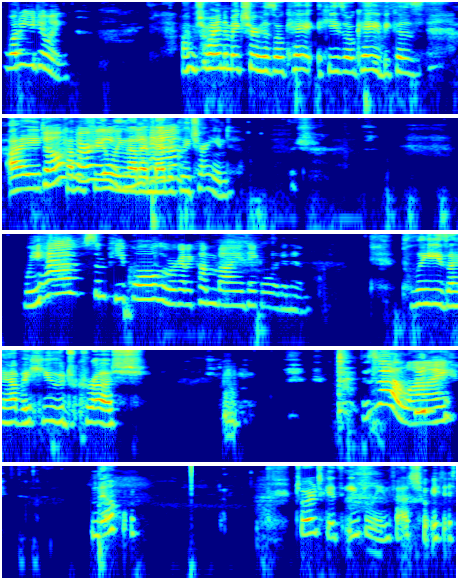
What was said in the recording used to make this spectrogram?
what are you doing?" I'm trying to make sure he's okay he's okay because I Don't have worry, a feeling that I'm have- medically trained. We have some people who are going to come by and take a look at him. Please, I have a huge crush. Is that a lie? No. George gets easily infatuated.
